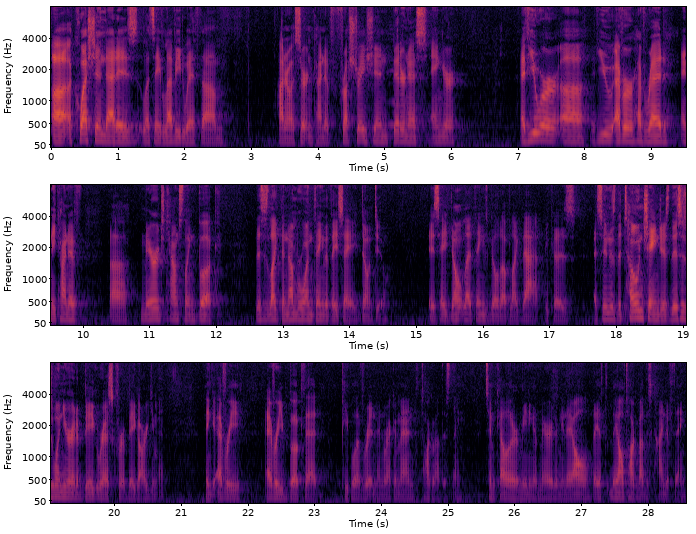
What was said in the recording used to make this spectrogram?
Uh, a question that is, let's say, levied with, um, I don't know, a certain kind of frustration, bitterness, anger. If you were, uh, if you ever have read any kind of uh, marriage counseling book, this is like the number one thing that they say don't do is hey, don't let things build up like that because as soon as the tone changes, this is when you're at a big risk for a big argument. I think every every book that people have written and recommend talk about this thing. Tim Keller, Meaning of Marriage. I mean, they all they, they all talk about this kind of thing.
